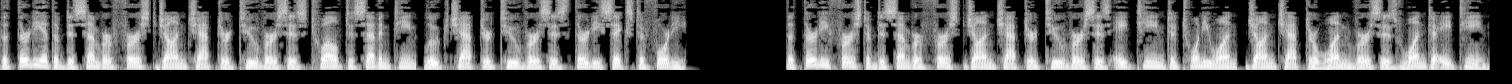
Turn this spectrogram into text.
The 30th of December 1 John chapter 2 verses 12 to 17, Luke chapter 2 verses 36 to 40. The 31st of December 1 John chapter 2 verses 18 to 21, John chapter 1 verses 1 to 18.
